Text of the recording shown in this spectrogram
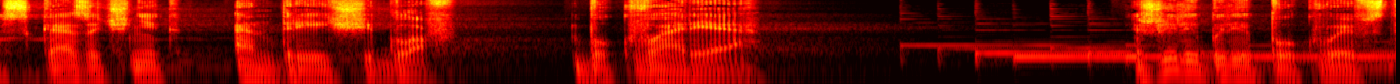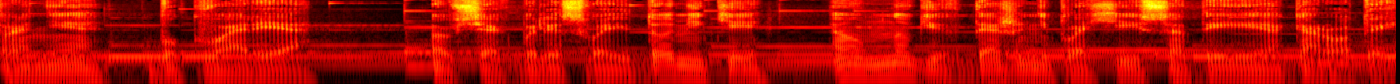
Сказочник Андрей Щеглов. Буквария. Жили-были буквы в стране Буквария. У всех были свои домики, а у многих даже неплохие сады и огороды.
